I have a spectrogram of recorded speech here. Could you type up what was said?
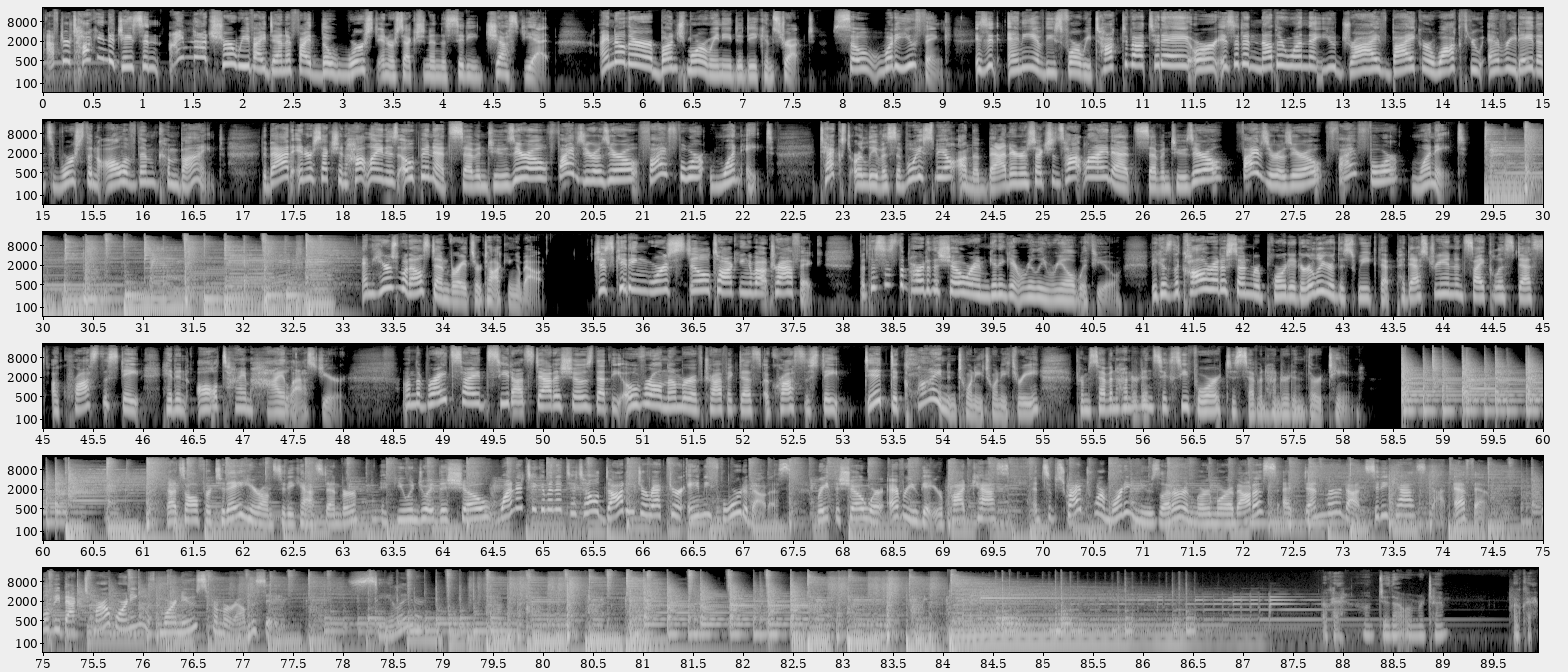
After talking to Jayson, I'm not sure we've identified the worst intersection in the city just yet. I know there are a bunch more we need to deconstruct. So, what do you think? Is it any of these four we talked about today, or is it another one that you drive, bike, or walk through every day that's worse than all of them combined? The Bad Intersection Hotline is open at 720 500 5418. Text or leave us a voicemail on the Bad Intersections Hotline at 720 500 5418. And here's what else Denverites are talking about. Just kidding, we're still talking about traffic. But this is the part of the show where I'm going to get really real with you. Because the Colorado Sun reported earlier this week that pedestrian and cyclist deaths across the state hit an all time high last year. On the bright side, CDOT's data shows that the overall number of traffic deaths across the state did decline in 2023 from 764 to 713. That's all for today here on CityCast Denver. If you enjoyed this show, why not take a minute to tell DOTI director Amy Ford about us? Rate the show wherever you get your podcasts and subscribe to our morning newsletter and learn more about us at denver.citycast.fm. We'll be back tomorrow morning with more news from around the city. See you later. Okay, I'll do that one more time. Okay.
